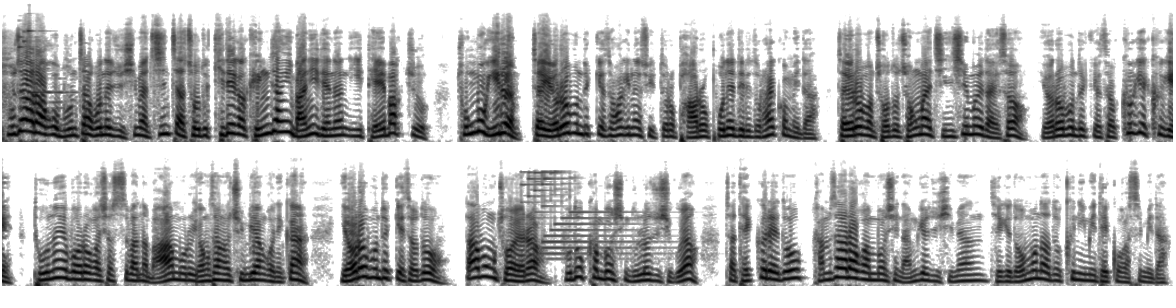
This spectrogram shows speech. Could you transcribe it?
부자라고 문자 보내주시면 진짜 저도 기대가 굉장히 많이 되는 이 대박주 종목 이름, 자, 여러분들께서 확인할 수 있도록 바로 보내드리도록 할 겁니다. 자, 여러분, 저도 정말 진심을 다해서 여러분들께서 크게 크게 돈을 벌어가셨으면 하는 마음으로 영상을 준비한 거니까 여러분들께서도 따봉 좋아요랑 구독 한 번씩 눌러주시고요. 자, 댓글에도 감사하라고 한 번씩 남겨주시면 제게 너무나도 큰 힘이 될 것 같습니다.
